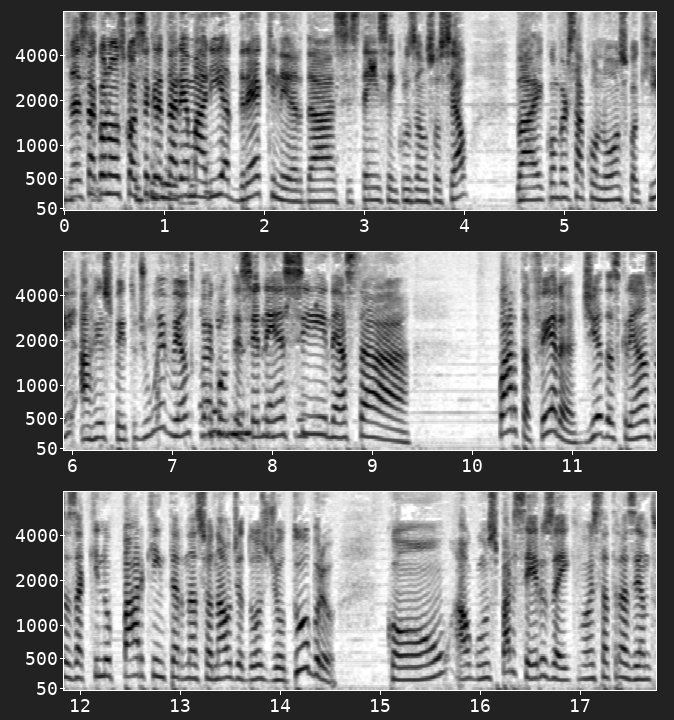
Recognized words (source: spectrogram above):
Já está conosco a secretária Maria Dreckner, da Assistência e Inclusão Social. Vai conversar conosco aqui a respeito de um evento que vai acontecer nesse, nesta quarta-feira, Dia das Crianças, aqui no Parque Internacional, dia 12 de outubro, com alguns parceiros aí que vão estar trazendo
